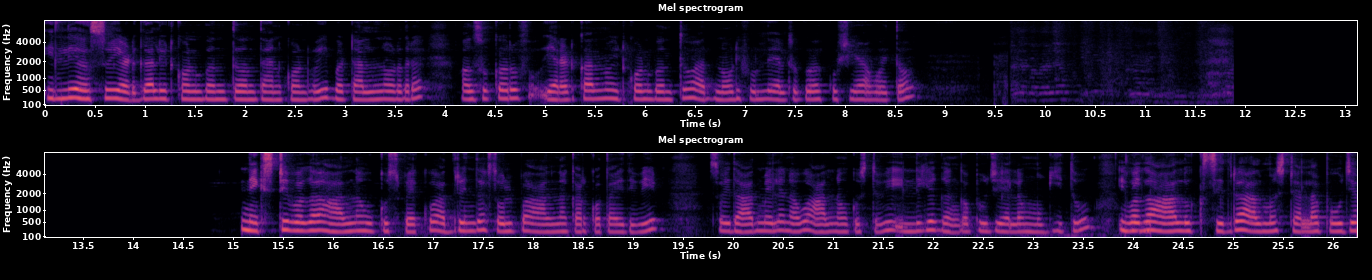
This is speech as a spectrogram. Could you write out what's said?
ಇಲ್ಲಿ ಹಸು ಎಡ್ಗಾಲು ಇಟ್ಕೊಂಡು ಬಂತು ಅಂತ ಅಂದ್ಕೊಂಡ್ವಿ ಬಟ್ ಅಲ್ಲಿ ನೋಡಿದ್ರೆ ಹಸು ಕರು ಎರಡು ಕಾಲನ್ನು ಇಟ್ಕೊಂಡು ಬಂತು. ಅದು ನೋಡಿ ಫುಲ್ ಎಲ್ರಿಗೂ ಖುಷಿ ಆಗೋಯ್ತು. ನೆಕ್ಸ್ಟ್ ಇವಾಗ ಹಾಲನ್ನ ಉಕ್ಕಿಸ್ಬೇಕು. ಅದರಿಂದ ಸ್ವಲ್ಪ ಹಾಲನ್ನ ಕರ್ಕೋತಾ ಇದ್ದೀವಿ ಸೊ ಇದಾದಮೇಲೆ ನಾವು ಹಾಲನ್ನ ಉಕ್ಕಿಸ್ತೀವಿ. ಇಲ್ಲಿಗೆ ಗಂಗಾ ಪೂಜೆ ಎಲ್ಲ ಮುಗೀತು. ಇವಾಗ ಹಾಲು ಉಕ್ಕಿಸಿದ್ರೆ ಆಲ್ಮೋಸ್ಟ್ ಎಲ್ಲ ಪೂಜೆ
